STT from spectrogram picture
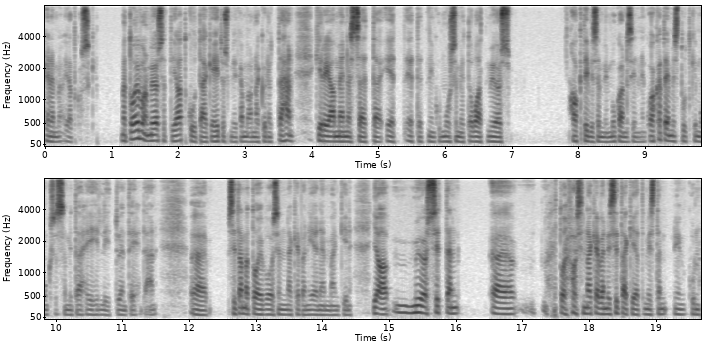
enemmän jatkossakin. Mä toivon myös, että jatkuu tämä kehitys, mikä me on näkynyt tähän kirjaan mennessä, että et, et, et, niin kuin muslimit ovat myös aktiivisemmin mukana siinä niin kuin akateemisessa tutkimuksessa, mitä heihin liittyen tehdään. Sitä mä toivoisin näkeväni enemmänkin. Ja myös sitten toivoisin näkeväni sitäkin, että mistä niin kun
